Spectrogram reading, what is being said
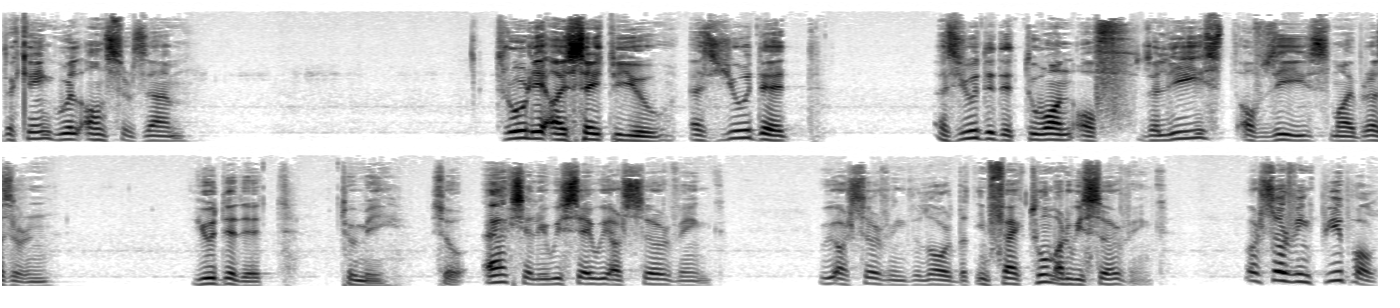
the king will answer them Truly I say to you, as you did, as you did it to one of the least of these, my brethren, you did it to me. So actually, we say we are serving, we are serving the Lord, but in fact, whom are we serving? We are serving people.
